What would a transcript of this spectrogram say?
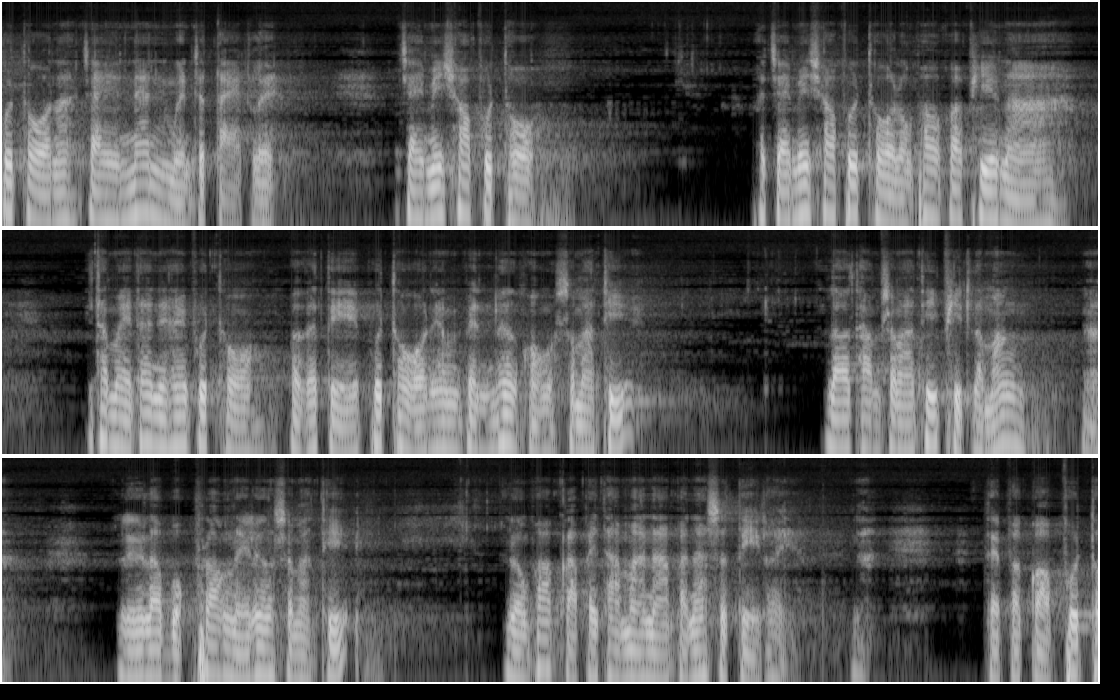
พุทโธนะใจแน่นเหมือนจะแตกเลย ใจไม่ชอบพุทโธพอใจไม่ชอบพุทโธหลวงพ่อก็พิจารณาทำไมท่านยังให้พุทโธ ปกติพุทโธเนี่ยมันเป็นเรื่องของสมาธิ เราทำสมาธิผิดละมั่งนะหรือเราบกพร่องในเรื่องสมาธิ หลวงพ่อกลับไปทำอานาปนาสติเลยนะแต่ประกอบพุทโธ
